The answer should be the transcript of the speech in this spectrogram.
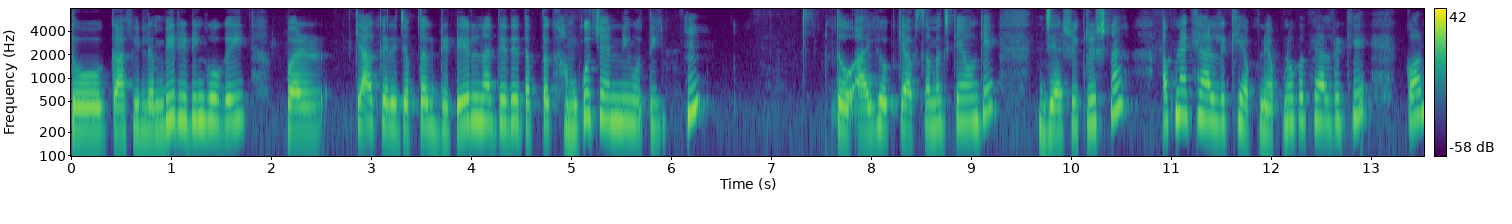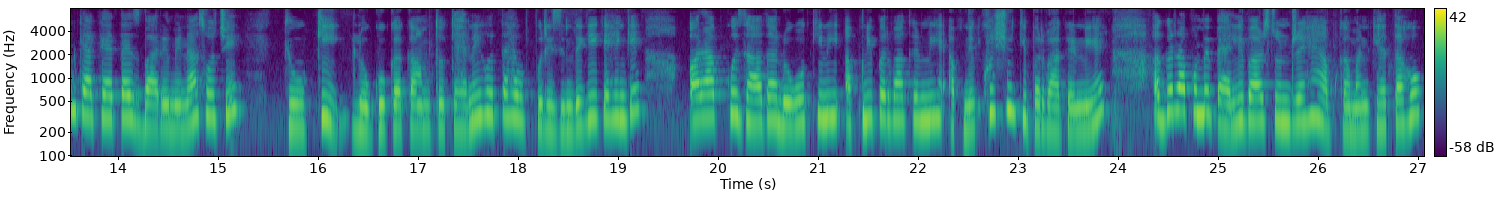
तो काफ़ी लंबी रीडिंग हो गई, पर क्या करें? जब तक डिटेल ना दे दे, तब तक हमको चैन नहीं होती। हुँ? तो आई होप कि आप समझ गए होंगे। जय श्री कृष्णा। अपना ख्याल रखिए, अपने अपनों का ख्याल रखिए। कौन क्या कहता है इस बारे में ना सोचिए क्योंकि लोगों का काम तो कहना ही होता है, वो पूरी ज़िंदगी कहेंगे। और आपको ज़्यादा लोगों की नहीं, अपनी परवाह करनी है, अपने खुशियों की परवाह करनी है। अगर आप हमें पहली बार सुन रहे हैं, आपका मन कहता हो,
